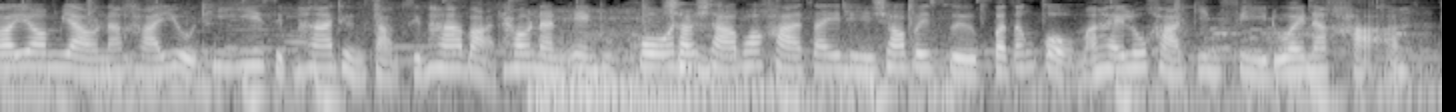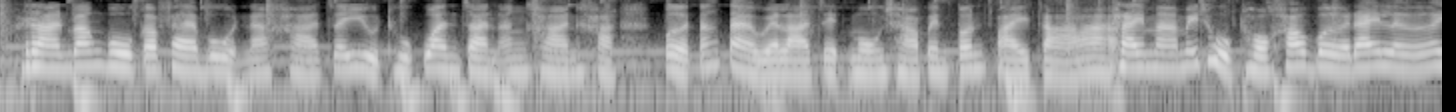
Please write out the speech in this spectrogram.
ก็ย่อมเยานะคะ อยู่ที่ 25-35 บาทเท่านั้นเองทุกคน เช้าๆพ่อค้าใจดีชอบไปซื้อปาตั้งโกมาให้ลูกลูกค้ากินฟรีด้วยนะคะ ร้านบางบูกาแฟบูดนะคะ จะอยู่ทุกวันจันทร์อังคารค่ะ เปิดตั้งแต่เวลา7โมงเช้าเป็นต้นไปจ้า ใครมาไม่ถูกโทรเข้าเบอร์ได้เลย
